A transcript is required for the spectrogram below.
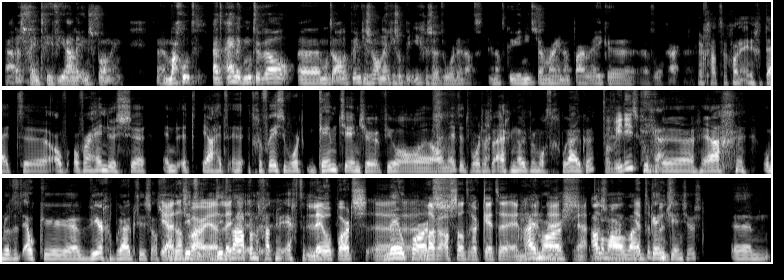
Ja, dat is geen triviale inspanning. Uh, maar goed, uiteindelijk moet er wel, uh, moeten alle puntjes wel netjes op de i gezet worden. En dat, en dat kun je niet zeg maar, in een paar weken uh, voor elkaar krijgen. Er gaat er gewoon enige tijd over, overheen. Dus, en het, ja, het, het gevreesde woord gamechanger viel al, al net. Het woord dat we eigenlijk nooit meer mochten gebruiken. Van wie niet? Ja, ja omdat het elke keer weer gebruikt is. Als ja, dat is dit, waar. Ja. Dit Le wapen gaat nu echt... Het, Leopards, Leopards lange afstandsraketten en... HIMARS, en, ja, allemaal waar. gamechangers. Um,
